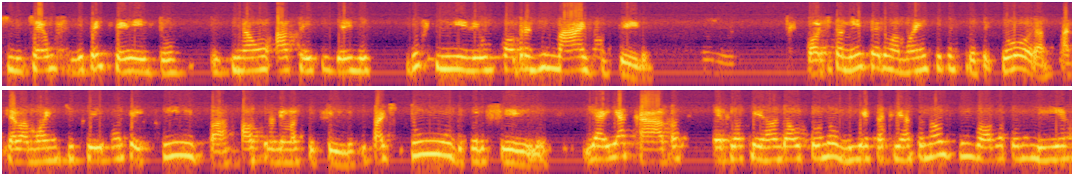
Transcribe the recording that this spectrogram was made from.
que quer um filho perfeito, que não aceita os erros do filho, cobra demais do filho. Pode também ser uma mãe super protetora, aquela mãe que se antecipa aos problemas do filho, que faz tudo pelo filho, e aí acaba é, bloqueando a autonomia. Essa criança não desenvolve autonomia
